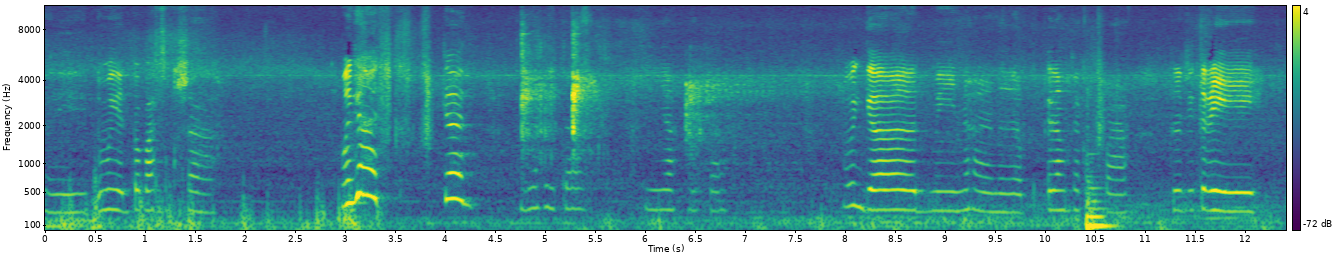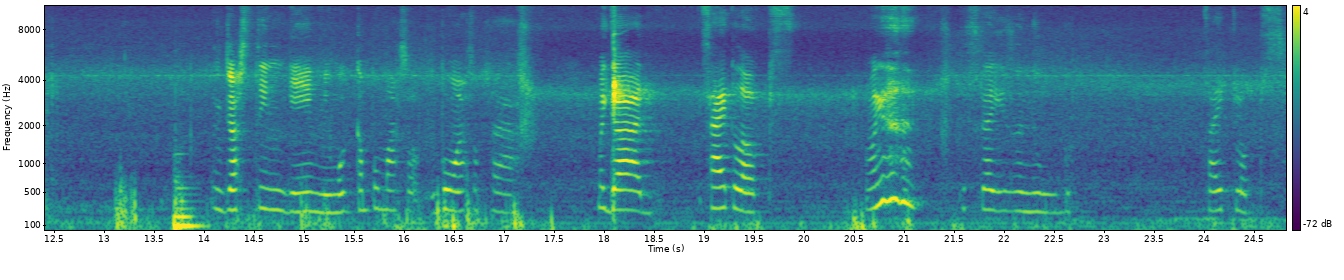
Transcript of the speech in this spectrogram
Wait. God, papasok siya. Oh my God! God! Hindi nakita. Hindi nakita. Oh my God, may nahanap. Ilang second pa? 33. Justin Gaming. Huwag kang pumasok. Pumasok sa... Oh my God! Cyclops. Oh my God! This guy is a noob. Cyclops.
